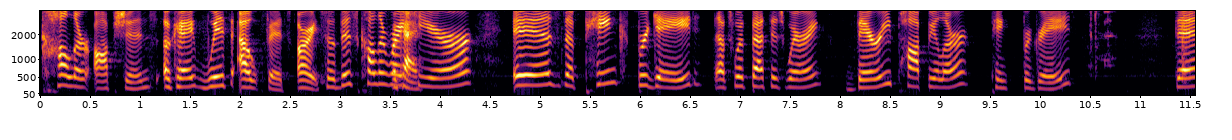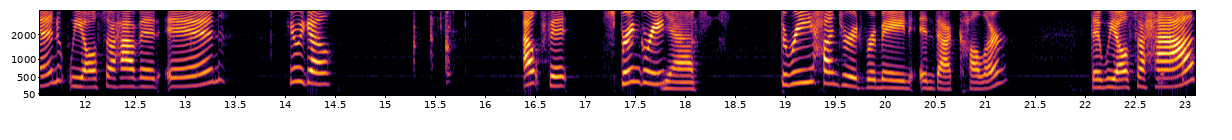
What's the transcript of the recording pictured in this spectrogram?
color options, okay, with outfits. All right, so this color right Okay. here is the Pink Brigade. That's what Beth is wearing. Very popular, Pink Brigade. Then we also have it in, here we go, outfit, spring green. Yes. 300 remain in that color. Then we also have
